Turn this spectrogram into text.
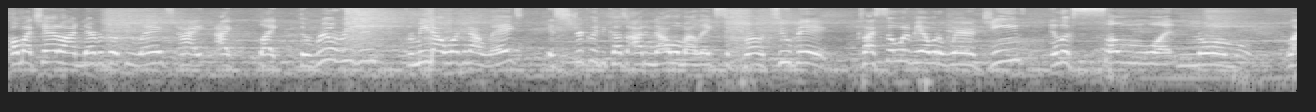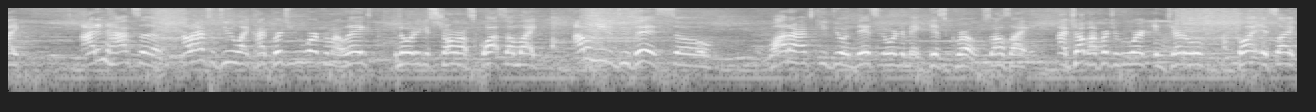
on my channel, I never go through legs. I, I like the real reason for me not working out legs is strictly because I do not want my legs to grow too big. Cause I still want to be able to wear jeans and looks somewhat normal. Like I didn't have to, I don't have to do like hypertrophy work for my legs in order to get strong on squats. So I'm like, I don't need to do this. So why do I have to keep doing this in order to make this grow? So I was like, I dropped hypertrophy work in general, but it's like,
